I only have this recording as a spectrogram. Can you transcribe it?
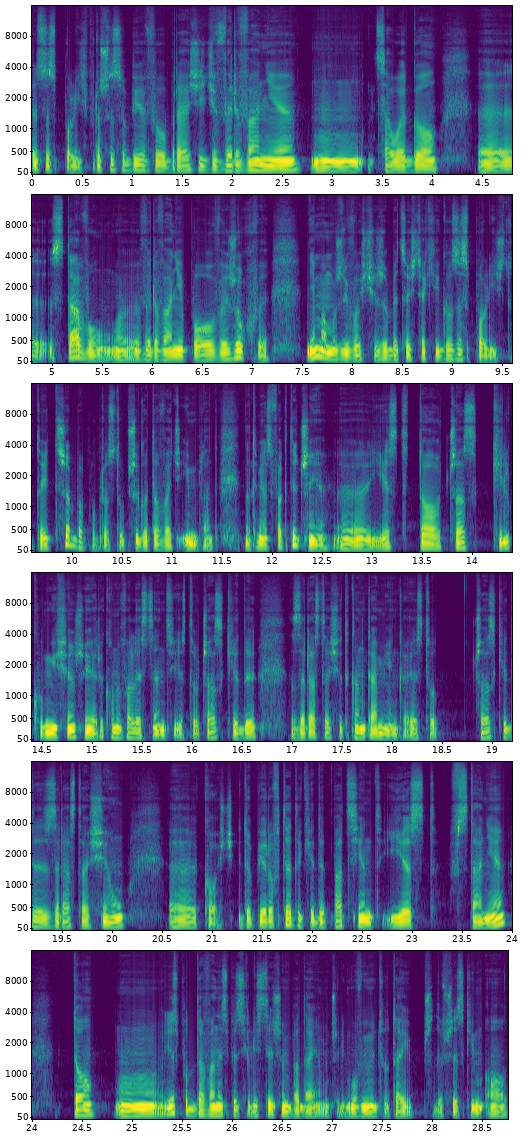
e, zespolić. Proszę sobie wyobrazić wyrwanie mm, całego e, stawu, wyrwanie połowy żuchwy. Nie ma możliwości, żeby coś takiego zespolić. Tutaj trzeba po prostu przygotować implant. Natomiast faktycznie jest to czas kilkumiesięcznej rekonwalescencji. Jest to czas, kiedy zarasta się tkanka miękka. Jest to czas, kiedy wzrasta się e, kość. I dopiero wtedy, kiedy pacjent jest w stanie, to e, jest poddawany specjalistycznym badaniom, czyli mówimy tutaj przede wszystkim o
